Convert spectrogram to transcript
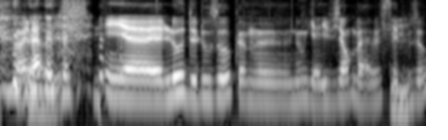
voilà. Ah et l'eau de Luso, comme nous, il y a Evian, bah, c'est mmh.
